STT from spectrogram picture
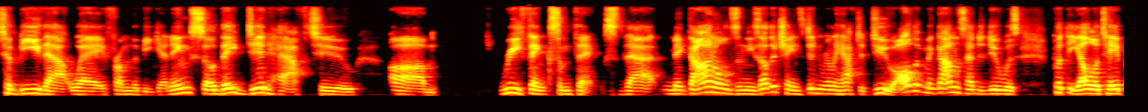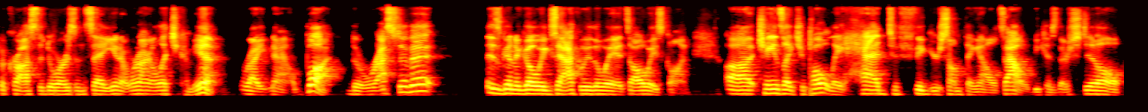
to be that way from the beginning. So they did have to um, rethink some things that McDonald's and these other chains didn't really have to do. All that McDonald's had to do was put the yellow tape across the doors and say, you know, we're not going to let you come in right now. But the rest of it is going to go exactly the way it's always gone. Uh, chains like Chipotle had to figure something else out because they're still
